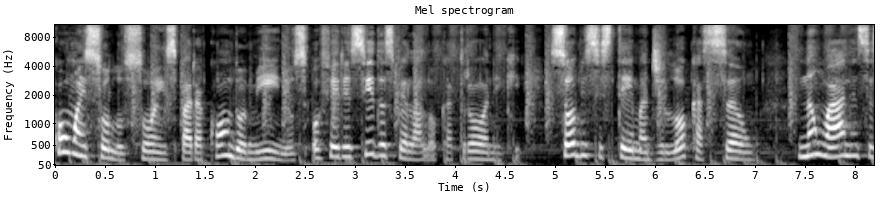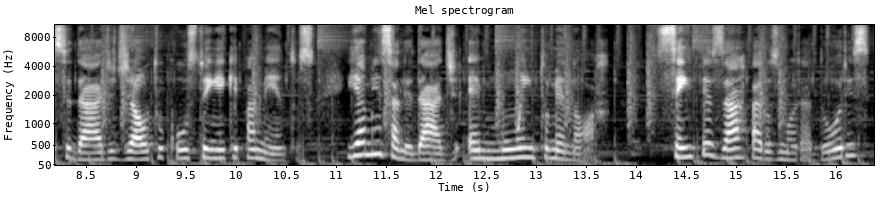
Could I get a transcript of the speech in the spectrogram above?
Com as soluções para condomínios oferecidas pela Locatronic sob sistema de locação, não há necessidade de alto custo em equipamentos e a mensalidade é muito menor, sem pesar para os moradores,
